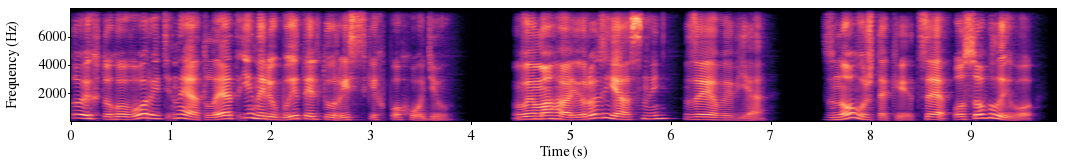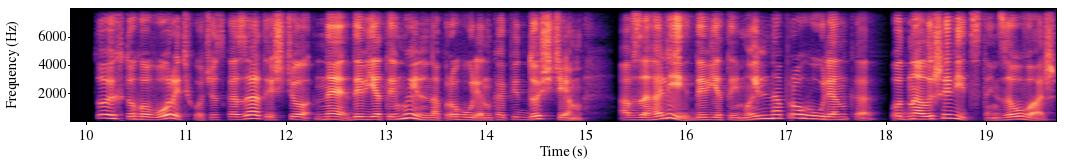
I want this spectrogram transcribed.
той, хто говорить, не атлет і не любитель туристських походів. Вимагаю роз'яснень, заявив я. Знову ж таки, це особливо. Той, хто говорить, хоче сказати, що не дев'ятимильна прогулянка під дощем, а взагалі дев'ятимильна прогулянка, одна лише відстань, зауваж,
